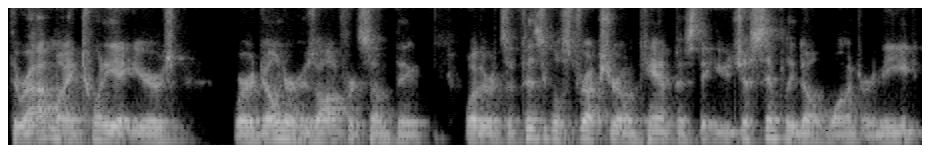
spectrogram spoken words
throughout my 28 years where a donor has offered something, whether it's a physical structure on campus that you just simply don't want or need,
